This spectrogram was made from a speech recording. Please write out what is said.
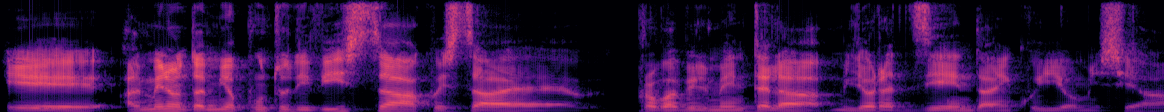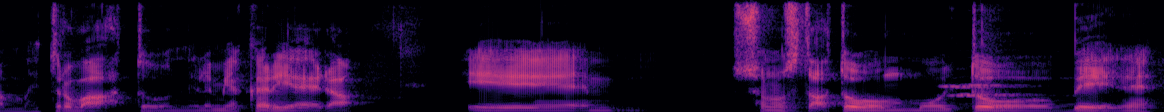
E almeno dal mio punto di vista, questa è probabilmente la migliore azienda in cui io mi sia mai trovato nella mia carriera e sono stato molto bene.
